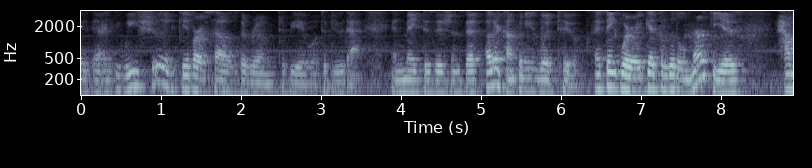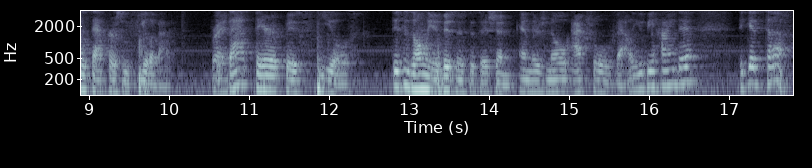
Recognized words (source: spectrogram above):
It, I, we should give ourselves the room to be able to do that and make decisions that other companies would too. I think where it gets a little murky is how does that person feel about it? Right. If that therapist feels this is only a business decision and there's no actual value behind it, it gets tough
